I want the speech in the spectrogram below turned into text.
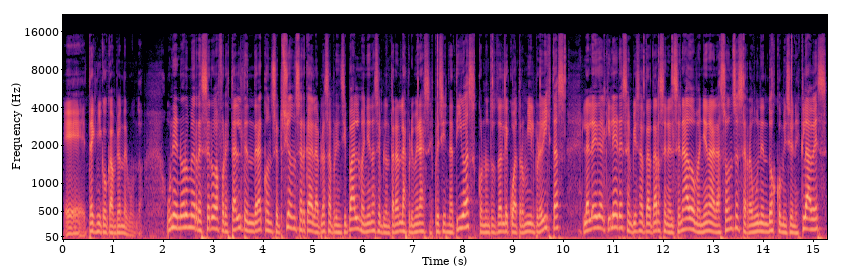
eh, técnico campeón del mundo. Una enorme reserva forestal tendrá Concepción cerca de la plaza principal. Mañana se plantarán las primeras especies nativas, con un total de 4.000 previstas. La ley de alquileres empieza a tratarse en el Senado. Mañana a las 11 se reúnen dos comisiones claves.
